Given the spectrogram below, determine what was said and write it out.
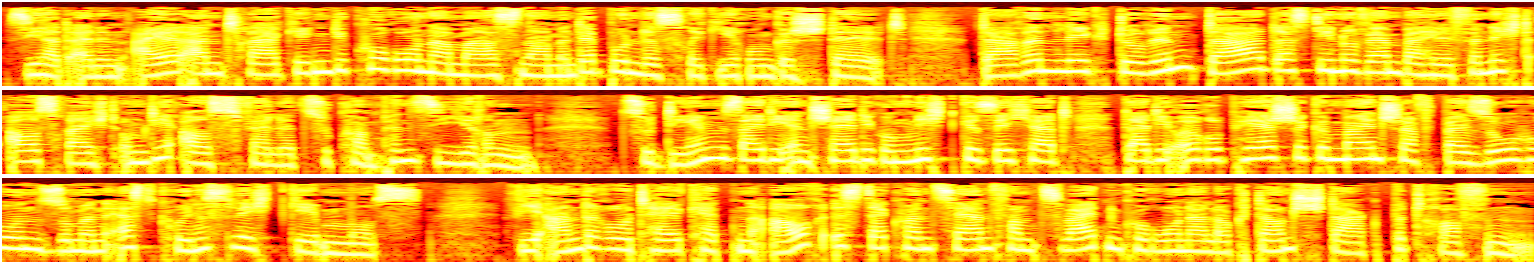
Sie hat einen Eilantrag gegen die Corona-Maßnahmen der Bundesregierung gestellt. Darin legt Dorinth dar, dass die Novemberhilfe nicht ausreicht, um die Ausfälle zu kompensieren. Zudem sei die Entschädigung nicht gesichert, da die Europäische Gemeinschaft bei so hohen Summen erst grünes Licht geben muss. Wie andere Hotelketten auch ist der Konzern vom zweiten Corona-Lockdown stark betroffen.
